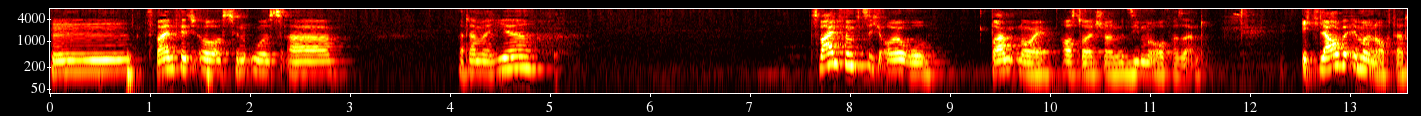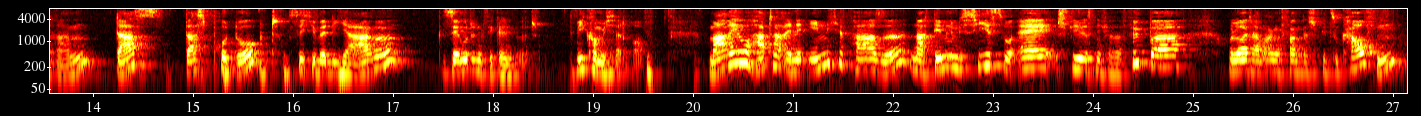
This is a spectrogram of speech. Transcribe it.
Hm, 42 Euro aus den USA. Was haben wir hier? 52 Euro brandneu aus Deutschland mit 7 Euro Versand ich glaube immer noch daran, dass das Produkt sich über die Jahre sehr gut entwickeln wird. Wie komme ich da drauf? Mario hatte eine ähnliche Phase, nachdem nämlich hieß so, ey, Spiel ist nicht mehr verfügbar und Leute haben angefangen, das Spiel zu kaufen.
